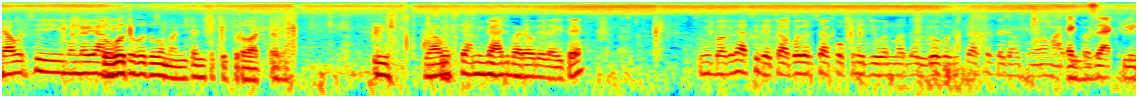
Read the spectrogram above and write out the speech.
यावर्षी मंडळी आम्ही तो तो म्हणते कुत्र वाटतं. का यावर्षी आम्ही मॅच भरवलेला आहे इथे. तुम्ही बघले असतील त्याच्या अगोदरच्या कोकणी जीवन मधला व्हिडिओ बघितला असेल त्याच्यावर तुम्हाला माहिती. एक्झॅक्टली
